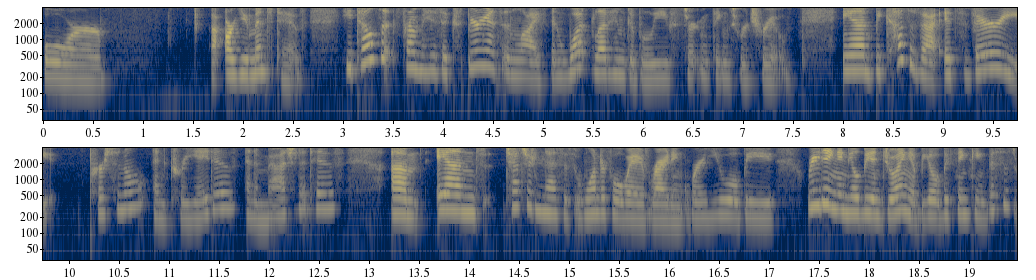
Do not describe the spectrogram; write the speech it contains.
or uh, argumentative. He tells it from his experience in life and what led him to believe certain things were true. And because of that, it's very personal and creative and imaginative. Um, and Chesterton has this wonderful way of writing where you will be reading and you'll be enjoying it, but you'll be thinking, this is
